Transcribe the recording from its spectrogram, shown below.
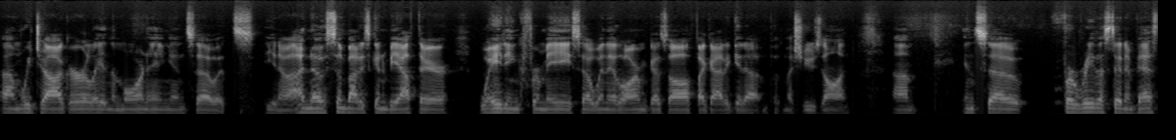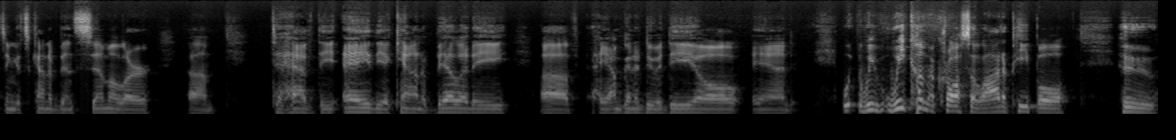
Um, we jog early in the morning. And so it's, you know, I know somebody's going to be out there waiting for me. So when the alarm goes off, I got to get up and put my shoes on. Um, and so for real estate investing, it's kind of been similar. Um, to have the a the accountability of hey i'm going to do a deal and we, we, we come across a lot of people who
